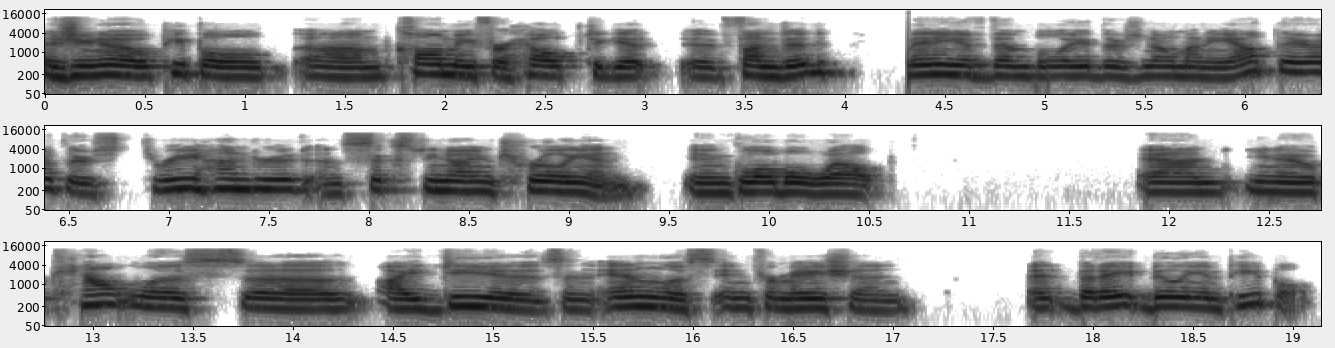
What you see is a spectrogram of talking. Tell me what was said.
as you know, people um, call me for help to get uh, funded. Many of them believe there's no money out there. There's 369 trillion in global wealth. And, you know, countless uh, ideas and endless information, uh, but 8 billion people.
